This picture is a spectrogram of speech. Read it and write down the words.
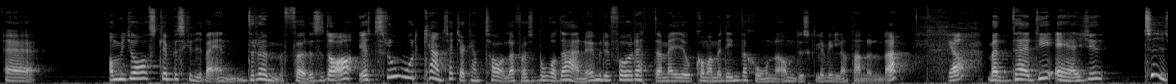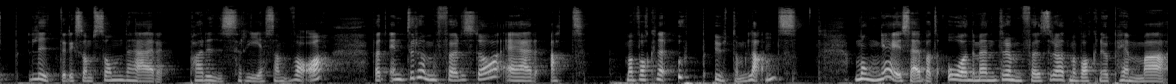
Okay, eh, om jag ska beskriva en drömfödelsedag, jag tror kanske att jag kan tala för oss båda här nu, men du får rätta mig och komma med din version om du skulle vilja något annorlunda. Ja. Men det, det är ju typ lite liksom som den här Parisresan var. För att en drömfödelsedag är att man vaknar upp utomlands Många är ju såhär att åh, nej, men drömfödelsedag att man vaknar upp hemma,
